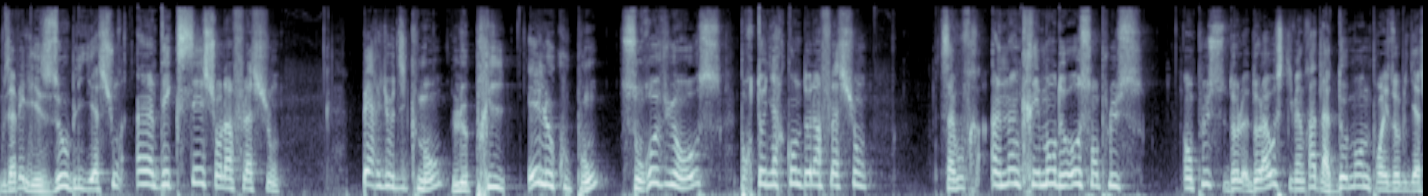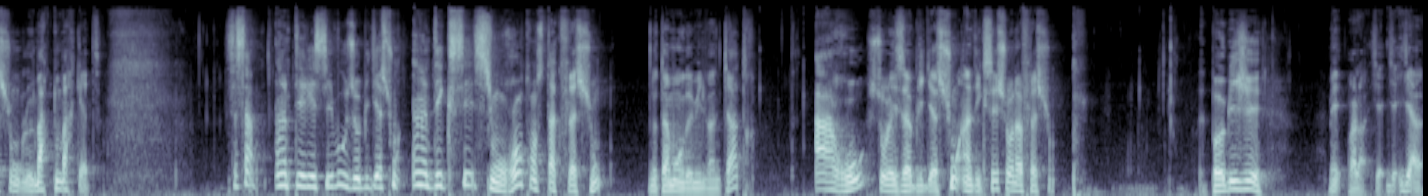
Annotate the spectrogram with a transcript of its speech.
Vous avez les obligations indexées sur l'inflation. Périodiquement, le prix et le coupon sont revus en hausse pour tenir compte de l'inflation. Ça vous fera un incrément de hausse en plus. En plus de, la hausse qui viendra de la demande pour les obligations, le mark-to-market. C'est ça. Intéressez-vous aux obligations indexées si on rentre en stagflation, notamment en 2024. Haro sur les obligations indexées sur l'inflation. Pas obligé. Mais voilà, il y, a,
